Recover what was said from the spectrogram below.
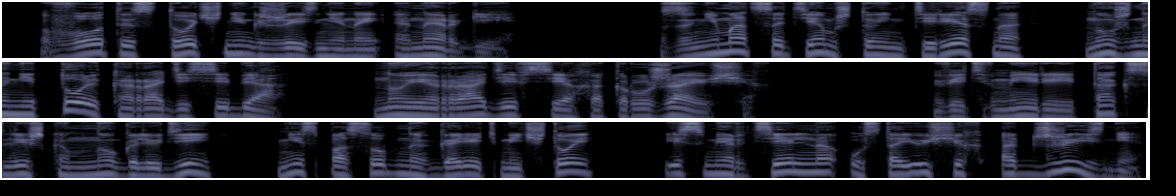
— вот источник жизненной энергии. Заниматься тем, что интересно, нужно не только ради себя, но и ради всех окружающих. Ведь в мире и так слишком много людей, не способных гореть мечтой и смертельно устающих от жизни,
